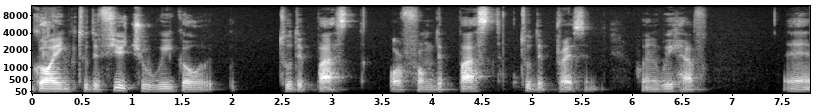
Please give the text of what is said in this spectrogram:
going to the future, we go to the past or from the past to the present. When we have uh,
